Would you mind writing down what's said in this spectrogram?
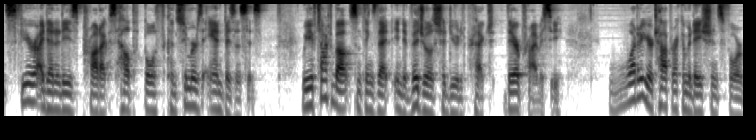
Sphere Identity's products help both consumers and businesses. We have talked about some things that individuals should do to protect their privacy. What are your top recommendations for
